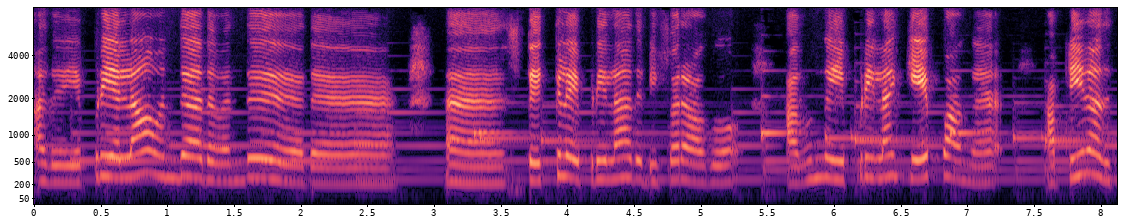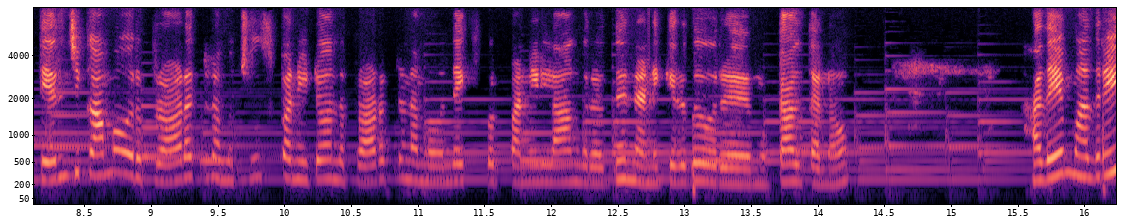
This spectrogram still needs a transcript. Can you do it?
அது எப்படியெல்லாம் வந்து அதை வந்து அதை ஸ்பெக்கில் எப்படிலாம் அது டிஃபர் ஆகும் அவங்க எப்படிலாம் கேட்பாங்க அப்படின்னு அது தெரிஞ்சுக்காம ஒரு ப்ராடக்ட் நம்ம சூஸ் பண்ணிட்டோம் அந்த ப்ராடக்ட்டை நம்ம வந்து எக்ஸ்போர்ட் பண்ணிடலாங்கிறது நினைக்கிறது ஒரு முட்டாள்தனம். அதே மாதிரி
